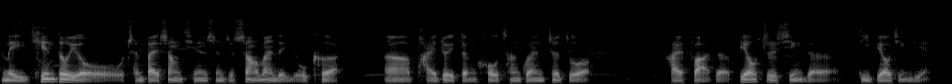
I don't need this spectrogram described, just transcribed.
每天都有成百上千甚至上万的游客，啊，排队等候参观这座海法的标志性的地标景点。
